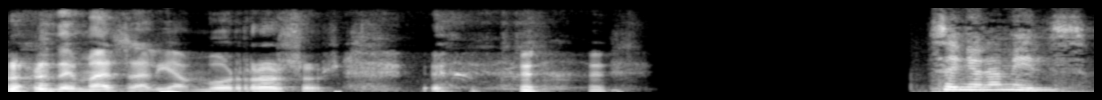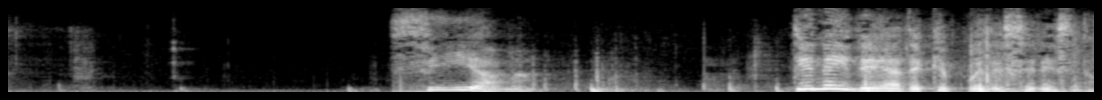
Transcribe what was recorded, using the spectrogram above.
los demás salían borrosos. Señora Mills. Sí, ama. ¿Tiene idea de qué puede ser esto?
